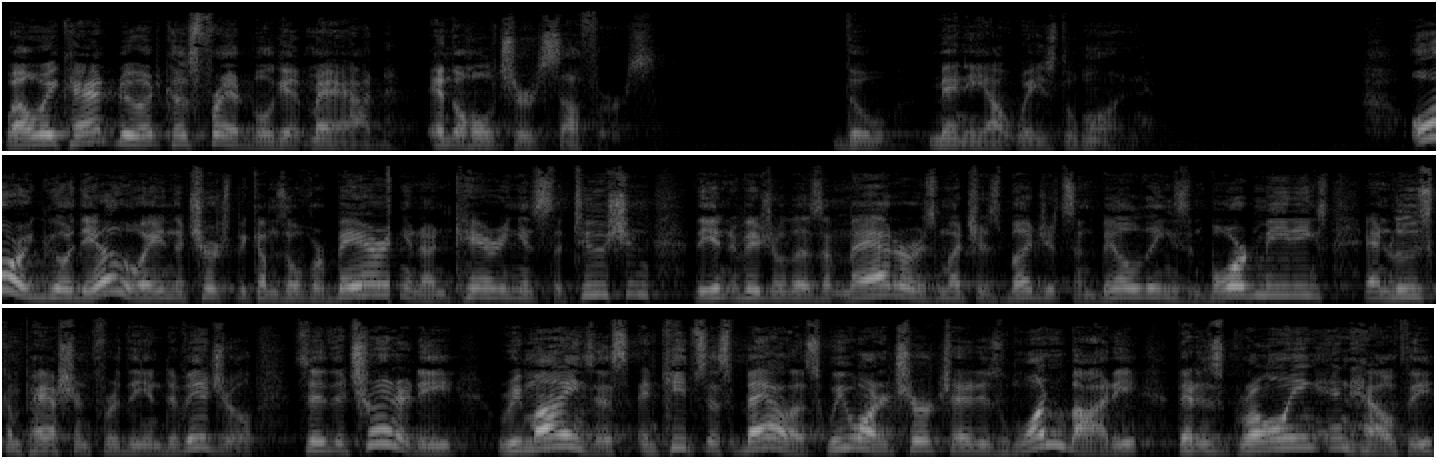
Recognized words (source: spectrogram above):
Well, we can't do it because Fred will get mad, and the whole church suffers. The many outweighs the one. Or you go the other way, and the church becomes overbearing and uncaring institution. The individual doesn't matter as much as budgets and buildings and board meetings, and lose compassion for the individual. So the Trinity reminds us and keeps us balanced. We want a church that is one body that is growing and healthy,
